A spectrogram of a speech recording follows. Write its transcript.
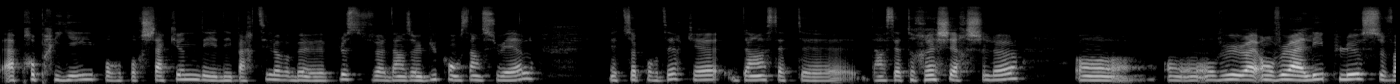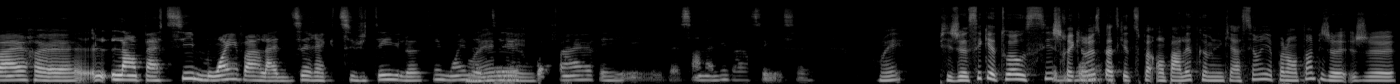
approprié pour, pour chacune des, des parties, là, ben, plus dans un but consensuel. Mais tout ça pour dire que dans cette, dans cette recherche-là, on, on, veut, on veut aller plus vers l'empathie, moins vers la directivité, là, moins de dire quoi faire et de s'en aller vers ces... Oui. Puis je sais que toi aussi, je serais curieuse parce que tu on parlait de communication il n'y a pas longtemps, puis je, je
